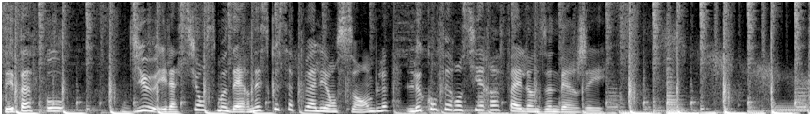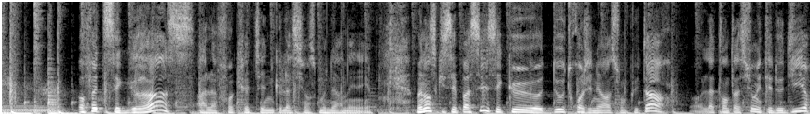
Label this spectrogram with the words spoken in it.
C'est pas faux. Dieu et la science moderne, est-ce que ça peut aller ensemble? Le conférencier Raphaël Hansenberger. En fait, c'est grâce à la foi chrétienne que la science moderne est née. Maintenant, ce qui s'est passé, c'est que deux ou trois générations plus tard, la tentation était de dire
